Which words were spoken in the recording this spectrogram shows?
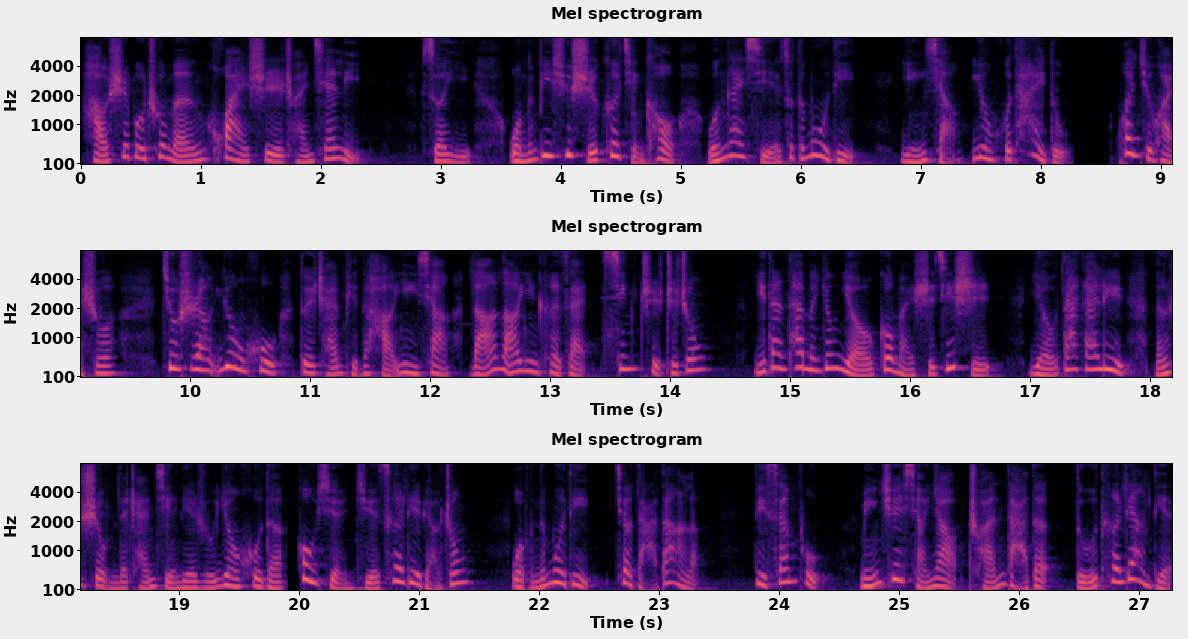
好事不出门，坏事传千里。所以，我们必须时刻紧扣文案写作的目的，影响用户态度。换句话说，就是让用户对产品的好印象牢牢印刻在心智之中。一旦他们拥有购买时机时，有大概率能使我们的产品列入用户的候选决策列表中，我们的目的就达到了。第三步，明确想要传达的独特亮点，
